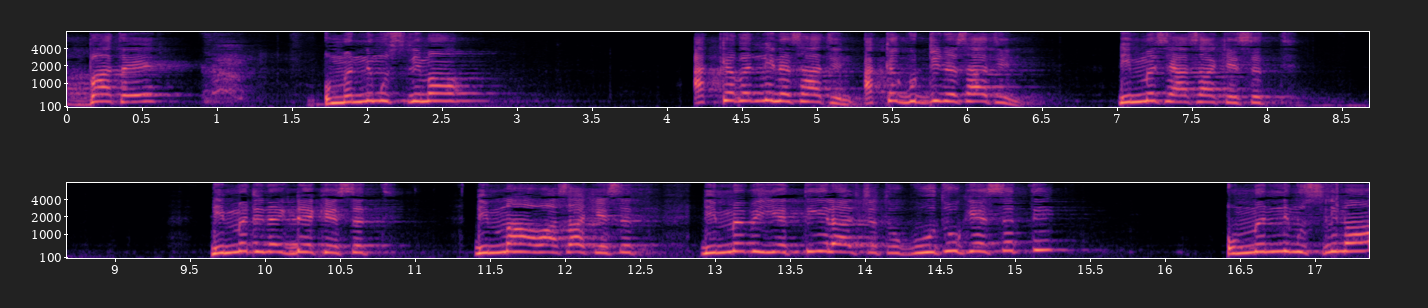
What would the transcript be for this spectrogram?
Abbaa ta'ee ummanni muslimaa akka bal'ina isaatiin akka guddina isaatiin dhimma siyaasaa keessatti dhimma dinagdee keessatti dhimma hawaasaa keessatti dhimma biyyattii ilaalchatu guutuu keessatti ummanni muslimaa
